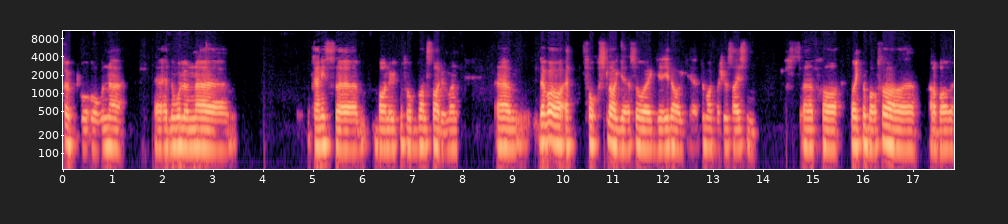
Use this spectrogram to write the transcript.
prøvd å ordne eh, et noenlunde eh, treningsbane utenfor Brann stadion. Men um, det var et forslag, så jeg i dag, tilbake på 2016, fra Riktignok bare fra Eller bare.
